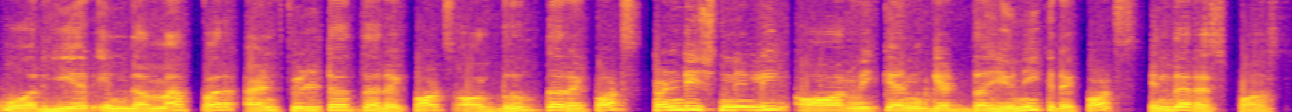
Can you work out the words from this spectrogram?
over here in the mapper and filter the records or group the records conditionally or we can get the unique records in the response.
